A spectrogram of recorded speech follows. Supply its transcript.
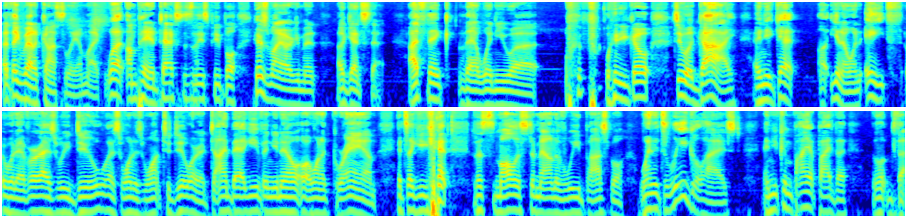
I think about it constantly. I'm like, what? I'm paying taxes to these people. Here's my argument against that. I think that when you uh, when you go to a guy and you get uh, you know an eighth or whatever, as we do, as one is wont to do, or a dime bag even, you know, oh, I want a gram. It's like you get the smallest amount of weed possible when it's legalized and you can buy it by the the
